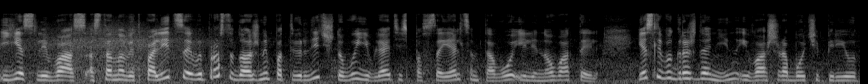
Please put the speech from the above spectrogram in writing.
и если вас остановит полиция, вы просто должны подтвердить, что вы являетесь постояльцем того или иного отеля. Если вы гражданин и ваш рабочий период,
